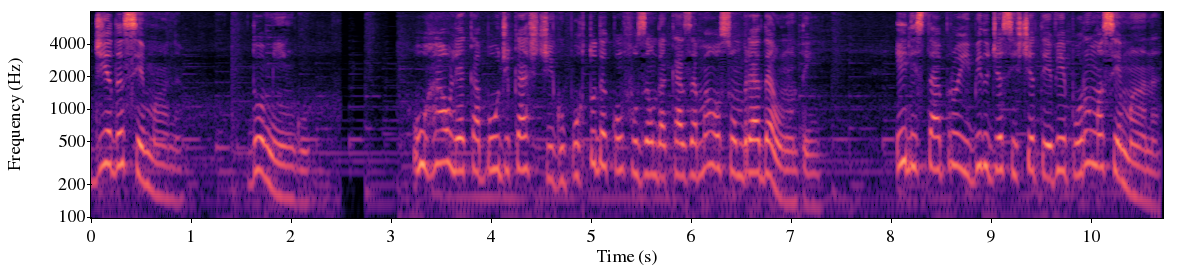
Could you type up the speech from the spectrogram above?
Dia da semana. Domingo. O Raul acabou de castigo por toda a confusão da casa mal assombrada ontem. Ele está proibido de assistir a TV por uma semana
